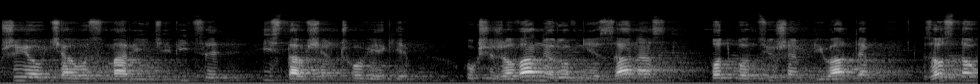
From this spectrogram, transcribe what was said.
przyjął ciało z Maryi Dziewicy i stał się człowiekiem. Ukrzyżowany również za nas pod Poncjuszem Piłatem, został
